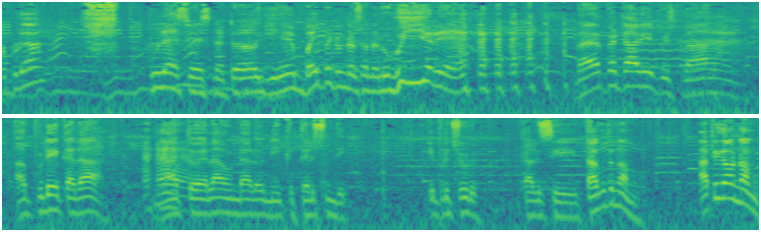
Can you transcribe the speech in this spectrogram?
అప్పుడు పులేస్ వేసినట్టు ఏం భయపెట్టి ఉండరు సార్ నన్ను హుయ్యని భయపెట్టాలి పుష్ప. అప్పుడే కదా నాతో ఎలా ఉండాలో నీకు తెలిసింది. ఇప్పుడు చూడు కలిసి తాగుతున్నాము. హ్యాపీగా ఉన్నాము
